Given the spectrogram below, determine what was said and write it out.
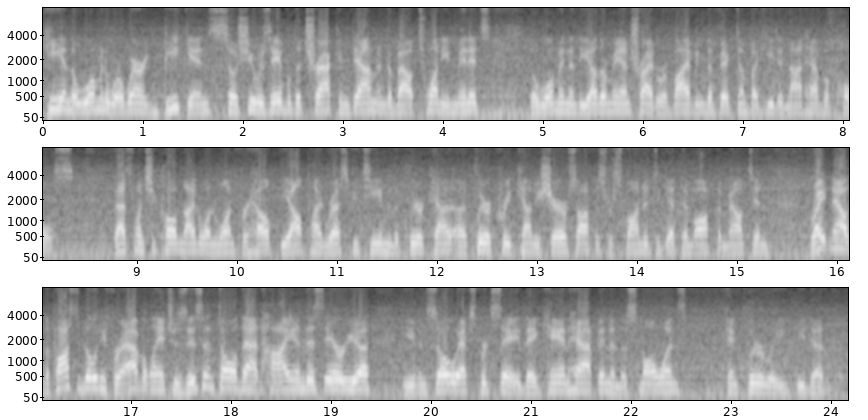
He and the woman were wearing beacons, so she was able to track him down in about 20 minutes. The woman and the other man tried reviving the victim, but he did not have a pulse. That's when she called 911 for help. The Alpine Rescue Team and the Clear, uh, Clear, Creek County Sheriff's Office responded to get them off the mountain. Right now, the possibility for avalanches isn't all that high in this area. Even so, experts say they can happen, and the small ones can clearly be deadly.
